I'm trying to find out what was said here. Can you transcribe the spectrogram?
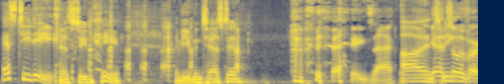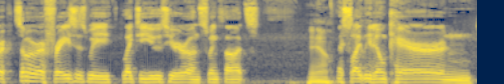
STD. STD. Have you been tested? exactly. Uh, and yeah, and some of our some of our phrases we like to use here on Swing Thoughts. Yeah. I slightly don't care, and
